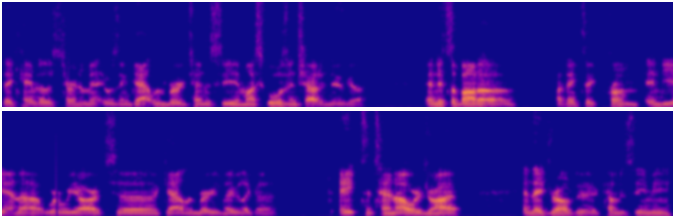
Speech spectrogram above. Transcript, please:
they came to this tournament. It was in Gatlinburg, Tennessee, and my school was in Chattanooga. And it's about a, I think to, from Indiana where we are to Gatlinburg is maybe like a eight to ten hour drive. And they drove to come and see me.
